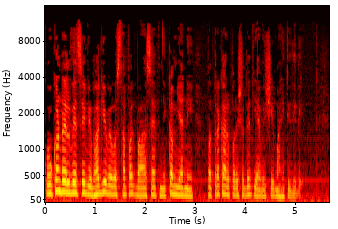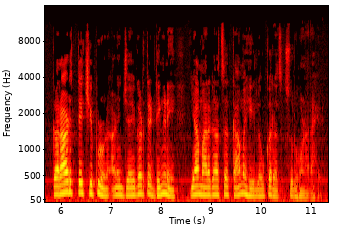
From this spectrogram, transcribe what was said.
कोकण रेल्वेचे विभागीय व्यवस्थापक बाळासाहेब निकम यांनी पत्रकार परिषदेत याविषयी माहिती दिली. कराड ते चिपळूण आणि जयगड ते डिंगणी या मार्गाचं कामही लवकरच सुरू होणार आहे.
